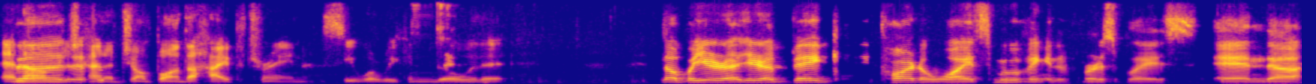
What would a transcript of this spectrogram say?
And now I'm just kind of jump on the hype train, see where we can go with it. No, but you're a, you're a big part of why it's moving in the first place. And uh,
